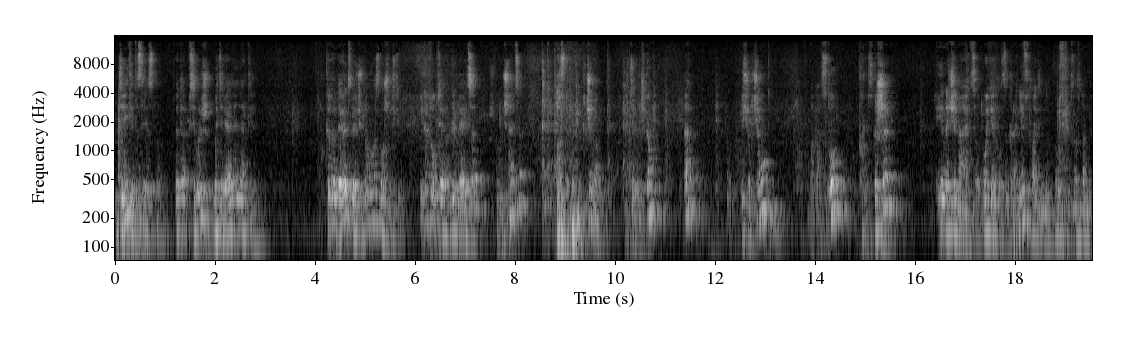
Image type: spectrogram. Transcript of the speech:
Деньги – это средство. Это всего лишь материальная энергия, которая дает тебе очень много возможностей. И как только она появляется, что начинается? Доступ. К чему? К девочкам, да? Еще к чему? К богатству, к роскоши. И начинается. Вот уехал за границу, там один русский бизнесмен,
